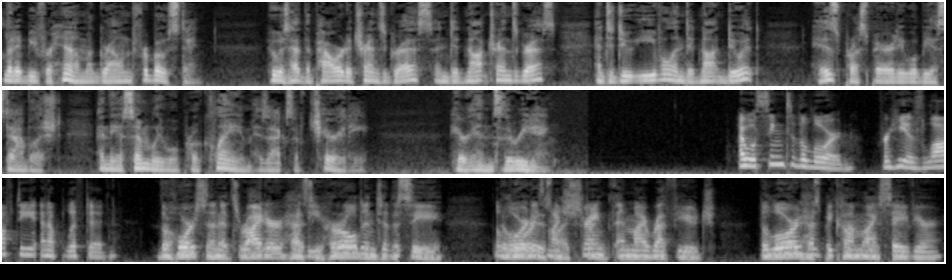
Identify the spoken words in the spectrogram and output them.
Let it be for him a ground for boasting who has had the power to transgress and did not transgress, and to do evil and did not do it, his prosperity will be established, and the assembly will proclaim his acts of charity. Here ends the reading. I will sing to the Lord, for he is lofty and uplifted. The, the horse and its rider has he hurled into the sea. The Lord is my strength and my refuge. The Lord has become my Savior.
